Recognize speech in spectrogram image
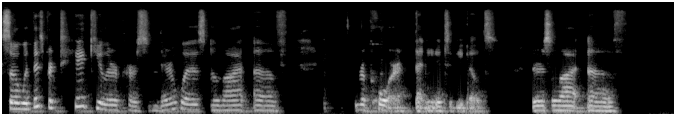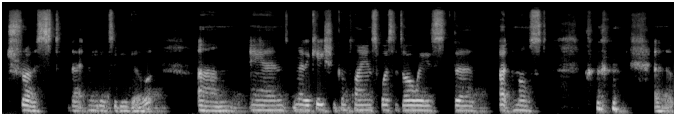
So with this particular person, there was a lot of rapport that needed to be built. There's a lot of trust that needed to be built. Um, and medication compliance wasn't always the utmost. uh,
